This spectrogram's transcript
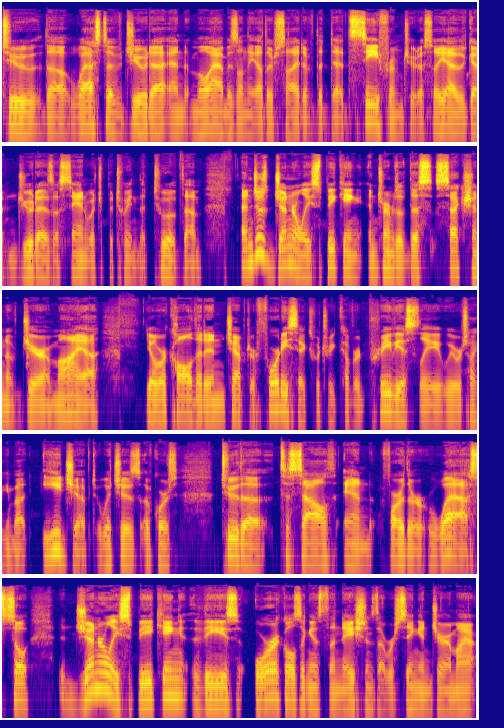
to the west of Judah, and Moab is on the other side of the Dead Sea from Judah. So yeah, we've got Judah as a sandwich between the two of them. And just generally speaking, in terms of this section of Jeremiah, You'll recall that in chapter 46, which we covered previously, we were talking about Egypt, which is, of course, to the to south and farther west. So, generally speaking, these oracles against the nations that we're seeing in Jeremiah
